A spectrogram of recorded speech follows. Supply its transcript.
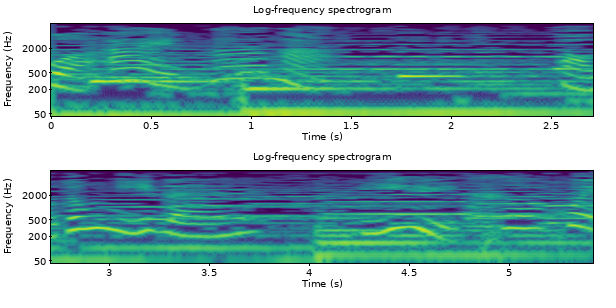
我爱妈妈。宝东尼文，李宇科慧。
